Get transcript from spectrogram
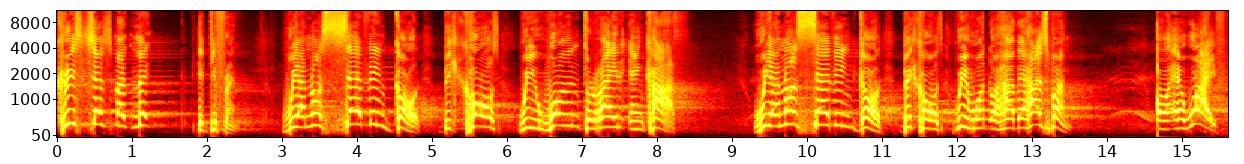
Christians must make the difference. We are not serving God because we want to ride in cars. We are not serving God because we want to have a husband or a wife.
